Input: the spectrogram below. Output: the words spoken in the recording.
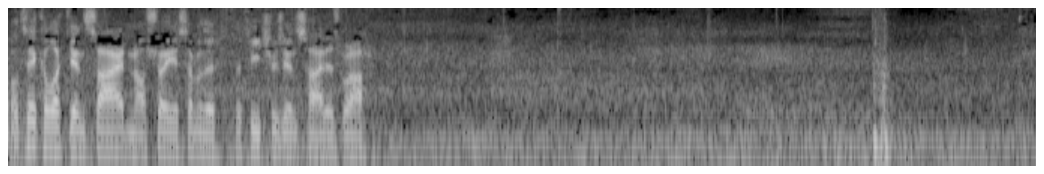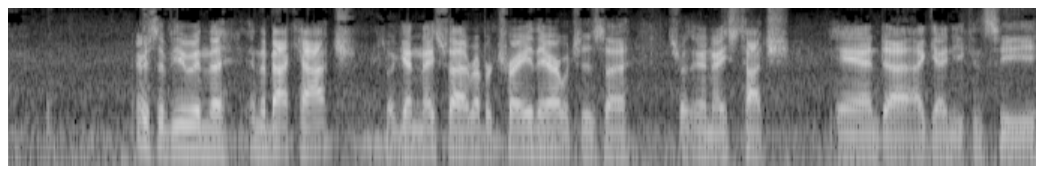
We'll take a look inside and I'll show you some of the, the features inside as well. There's a view in the in the back hatch. So again, nice uh, rubber tray there, which is uh, certainly a nice touch. And uh, again, you can see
